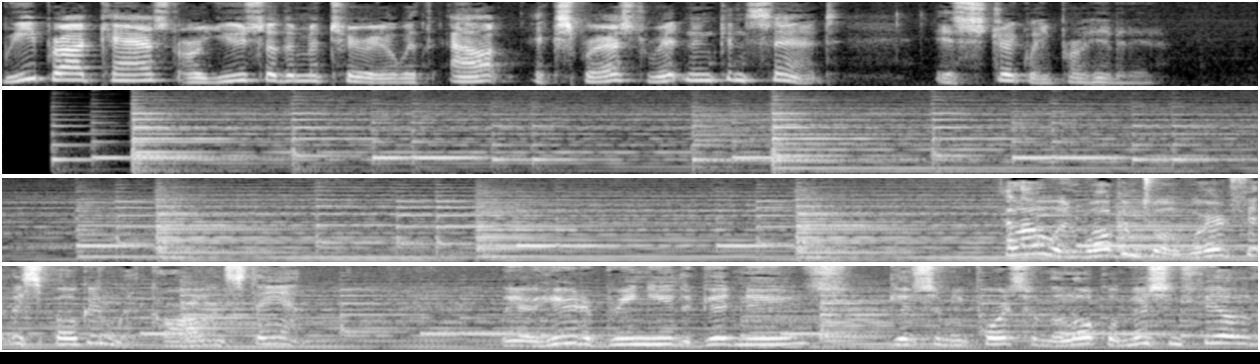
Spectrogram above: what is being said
rebroadcast or use of the material without expressed written consent is strictly prohibited. Hello, and welcome to A Word Fitly Spoken with Carl and Stan. We are here to bring you the good news, give some reports from the local mission field,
